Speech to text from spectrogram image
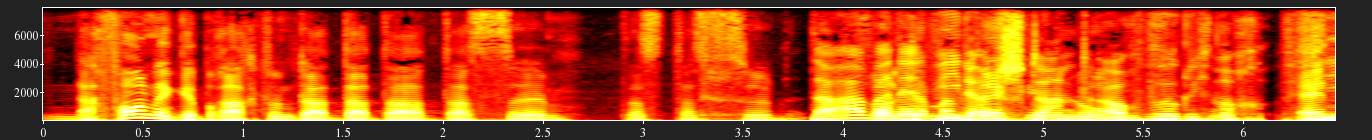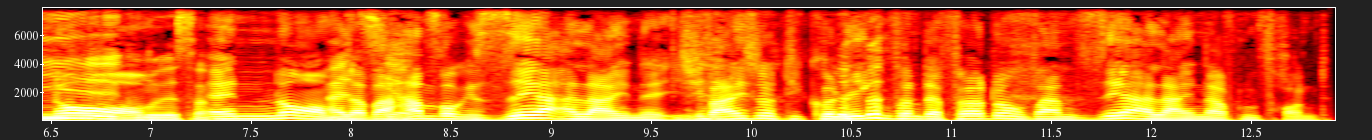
nach vorne gebracht. Und da, da, da, das, äh, das, das, äh, da war der Widerstand wirklich auch wirklich noch viel enorm, größer. Enorm. Da war jetzt. Hamburg sehr alleine. Ich weiß noch, die Kollegen von der Förderung waren sehr alleine auf dem Front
